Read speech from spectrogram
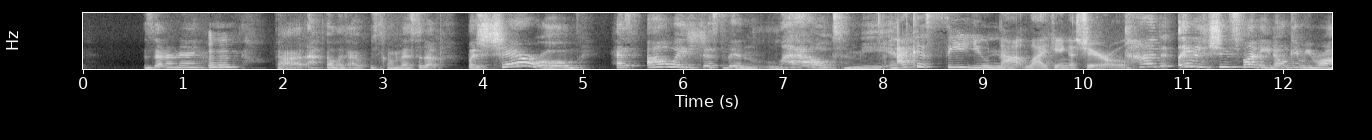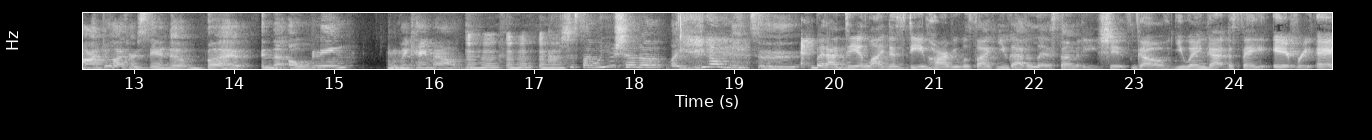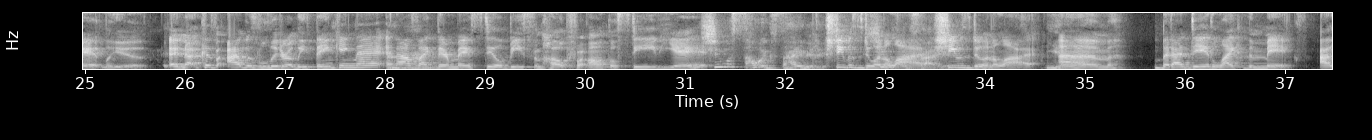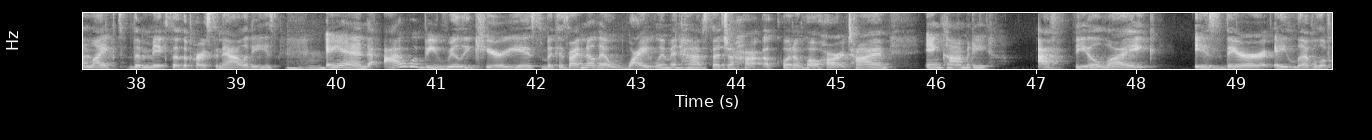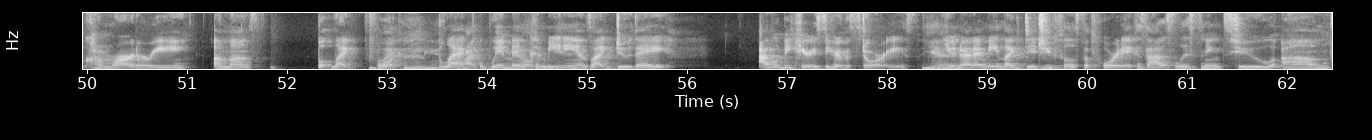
is that her name? Mm-hmm. God, I felt like I was gonna mess it up. But Sheryl has always just been loud to me, and I could see you not liking a Sheryl. kind of. And she's funny. Don't get me wrong. I do like her stand up, but in the opening. When they came out, Mm-hmm, I was just like, "Will you shut up? Like, you don't need to." But I did like that Steve Harvey was like, you got to let some of these shits go. You ain't got to say every ad lib. And because I was literally thinking that, and I was like, there may still be some hope for Uncle Steve yet. She was so excited. She was doing She a was lot. excited. She was doing a lot. Yeah. Um, but I did like the mix. I liked the mix of the personalities. Mm-hmm. And I would be really curious because I know that white women have such a hard, a quote unquote hard time in comedy. I feel like is there a level of camaraderie amongst but like for Black comedians? black women female comedians like do they I would be curious to hear the stories. Yeah. You know what I mean? Like, did you feel supported? Because I was listening to um,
